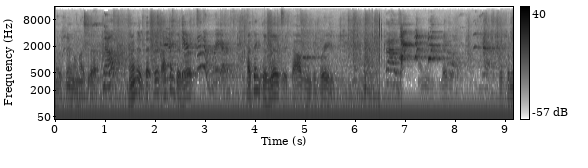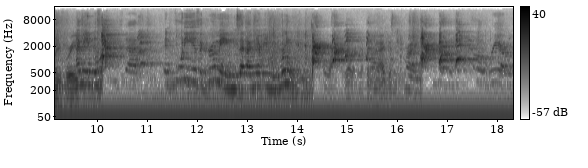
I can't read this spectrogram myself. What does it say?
Never seen one like that. No? I mean, there, there, there- I think there's, They're kind of rare. I think there's literally thousands of breeds. Thousands. I mean, literally. There's so many breeds. I mean, breeds that in 40 years of grooming that I've never even groomed. Oh, wow, really? I can imagine. Right. So rare.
